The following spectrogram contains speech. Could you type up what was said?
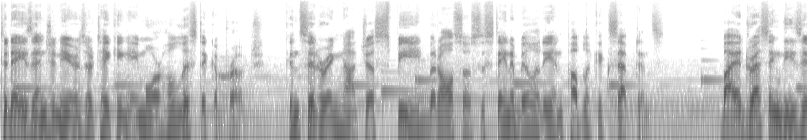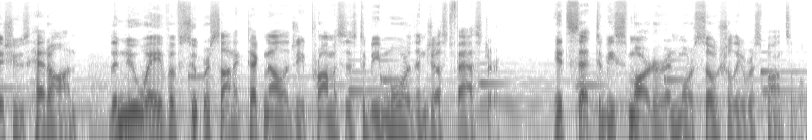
Today's engineers are taking a more holistic approach, considering not just speed but also sustainability and public acceptance. By addressing these issues head-on, the new wave of supersonic technology promises to be more than just faster. It's set to be smarter and more socially responsible.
